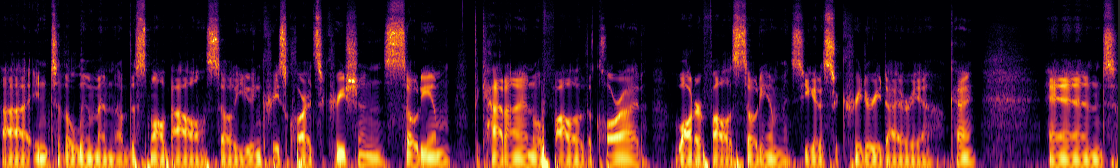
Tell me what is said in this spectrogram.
uh, into the lumen of the small bowel. So you increase chloride secretion, sodium, the cation will follow the chloride, water follows sodium, so you get a secretory diarrhea, okay? And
